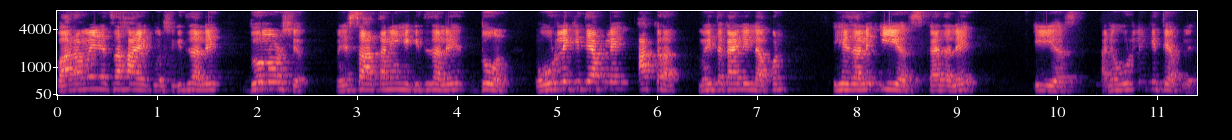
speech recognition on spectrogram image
बारा महिन्याचा हा एक वर्ष. किती झाले? दोन वर्ष. म्हणजे सात आणि हे किती झाले? दोन. उरले किती आपले? अकरा. मग इथं काय लिहिलं आपण? हे झाले इयर्स काय झाले? इयर्स आणि उरले किती आपले?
